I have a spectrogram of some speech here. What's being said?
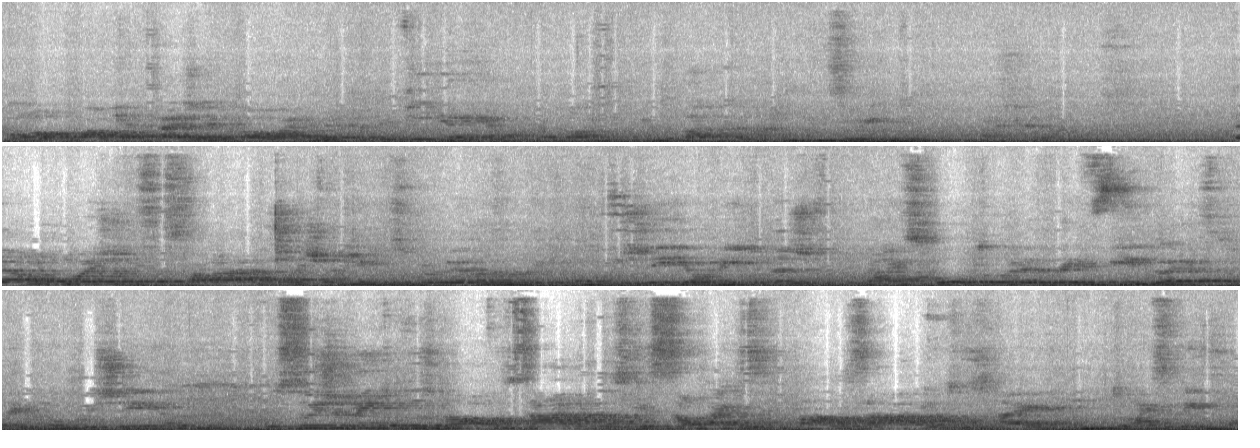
qual, qual que é a trajetória da academia e é uma proposta muito bacana, um espírito bacana. Então, hoje vocês falaram hoje aqui dos problemas da tecnologia, o mito das dificuldades motoras devido a essa tecnologia, o surgimento dos novos hábitos que são mais maus hábitos, né? Muito mais tempo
